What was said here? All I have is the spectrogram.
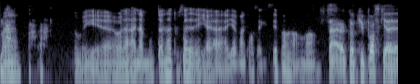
non, mais euh, voilà, Anna Montana, tout ça, il y a, il y a 20 ans, ça n'existait pas. hein. Putain, quand tu penses qu'il y a,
